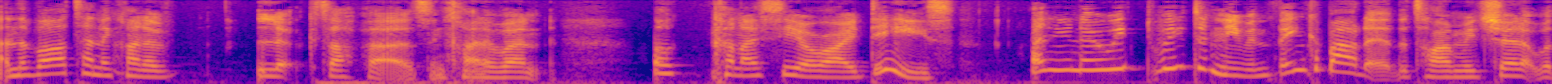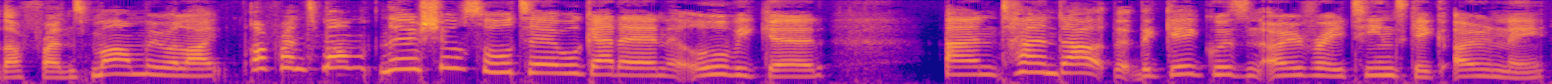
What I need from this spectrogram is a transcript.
and the bartender kind of looked up at us and kind of went, "Oh, can I see your IDs?" And you know, we we didn't even think about it at the time. We'd showed up with our friend's mum. We were like, "Our friend's mum, no, she'll sort it. We'll get in. It'll all be good." And turned out that the gig was an over 18s gig only.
